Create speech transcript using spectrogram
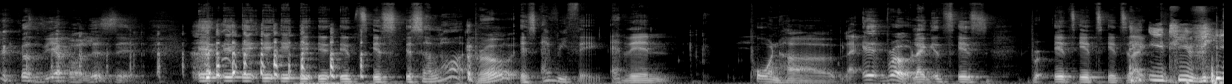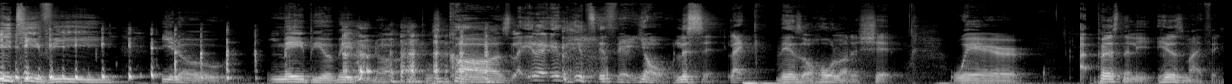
Because yo, listen, it, it, it, it, it, it, it's it's it's a lot, bro. It's everything, and then Pornhub, like it, bro, like it's it's it's it's it's like ETV. ETV, maybe or maybe not people's cars, like like it, it's it's there. Yo, listen, like there's a whole lot of shit where, uh, personally, here's my thing,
